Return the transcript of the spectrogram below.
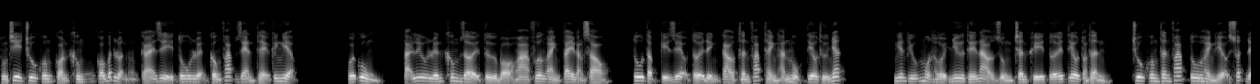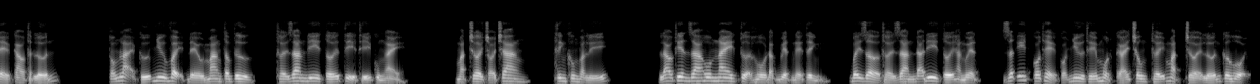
thú chi chu không còn không có bất luận cái gì tu luyện công pháp rèn thể kinh nghiệm. Cuối cùng, tại lưu luyến không rời từ bỏ hoa phương ảnh tay đằng sau, tu tập kỳ diệu tới đỉnh cao thân pháp thành hắn mục tiêu thứ nhất. Nghiên cứu một hồi như thế nào dùng chân khí tới tiêu toàn thân, chu không thân pháp tu hành hiệu suất đề cao thật lớn. Tóm lại cứ như vậy đều mang tâm tư thời gian đi tới tỉ thí cùng ngày. Mặt trời chói trang tinh không vật lý. Lao thiên gia hôm nay tựa hồ đặc biệt nghệ tình, bây giờ thời gian đã đi tới hàn nguyện rất ít có thể có như thế một cái trông thấy mặt trời lớn cơ hội,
